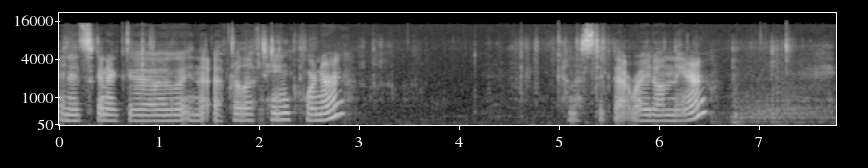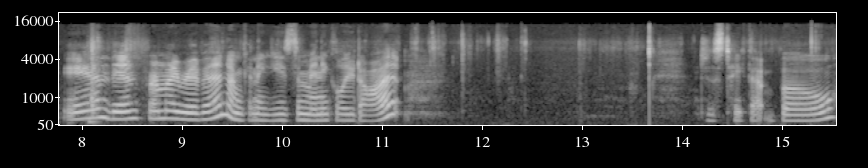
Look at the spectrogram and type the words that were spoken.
and it's going to go in the upper left hand corner. Kind of stick that right on there. And then for my ribbon, I'm going to use the mini glue dot. Just take that bow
